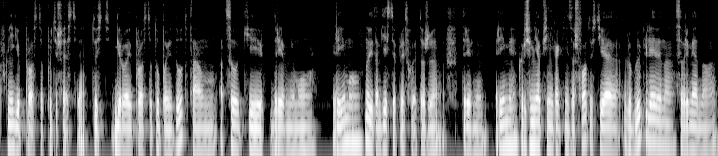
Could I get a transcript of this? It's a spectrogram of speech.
в книге просто путешествие. То есть герои просто тупо идут. Там отсылки к древнему Риму. Ну и там действие происходит тоже в Древнем Риме. Короче, мне вообще никак не зашло. То есть я люблю Пелевина современного,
